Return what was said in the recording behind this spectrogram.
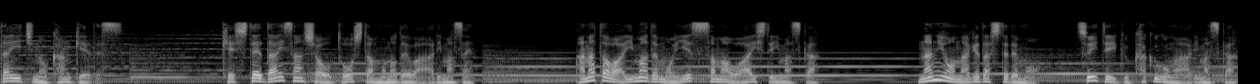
対一の関係です。決して第三者を通したものではありません。あなたは今でもイエス様を愛していますか？何を投げ出してでも、ついていく覚悟がありますか？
